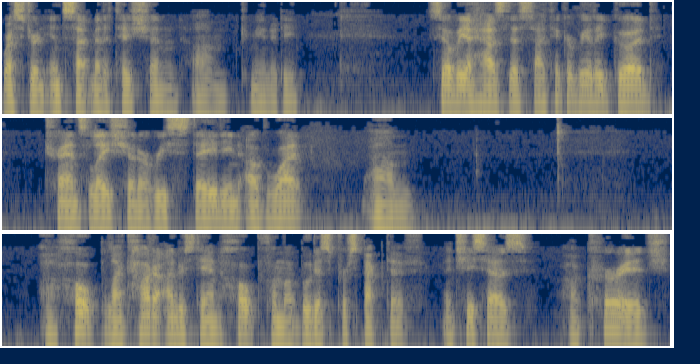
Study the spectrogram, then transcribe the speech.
Western Insight Meditation um, community. Sylvia has this, I think, a really good translation or restating of what um, hope, like how to understand hope from a Buddhist perspective. And she says, uh, courage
